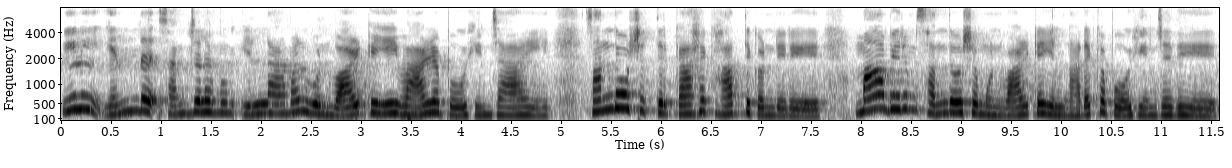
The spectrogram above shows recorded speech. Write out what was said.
இனி எந்த சஞ்சலமும் இல்லாமல் உன் வாழ்க்கையை வாழப் போகின்றாய். சந்தோஷத்திற்காக காத்து கொண்டிரு. மாபெரும் சந்தோஷம் உன் வாழ்க்கையில் நடக்கப் போகின்றது.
